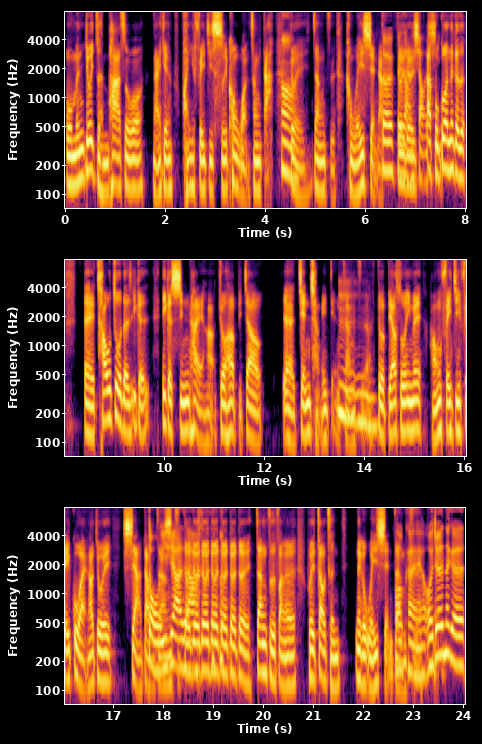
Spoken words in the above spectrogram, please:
我们就一直很怕说哪一天万一飞机失控往上打，嗯，对，这样子很危险啊，对，非常小心。啊。不过那个诶操作的一个一个心态哈，就要比较。呃，坚强一点这样子啊，嗯、就不要说因为好像飞机飞过来，然后就会吓到，抖一下，对对对对对对对，这样子反而会造成那个危险。这样子，OK，我觉得那个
